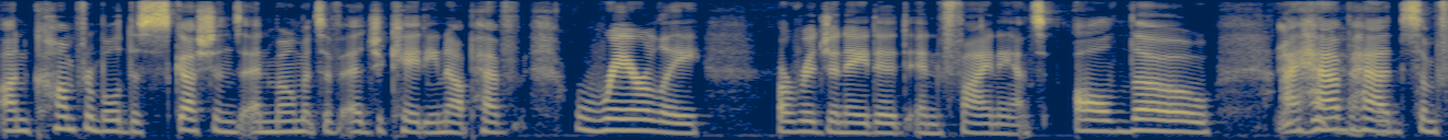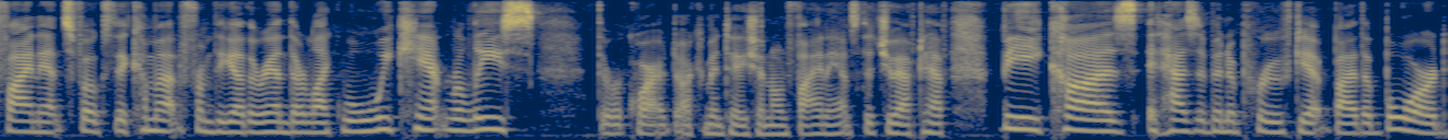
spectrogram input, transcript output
uncomfortable discussions and moments of educating up have rarely originated in finance. Although I have had some finance folks that come out from the other end, they're like, well, we can't release the required documentation on finance that you have to have because it hasn't been approved yet by the board.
